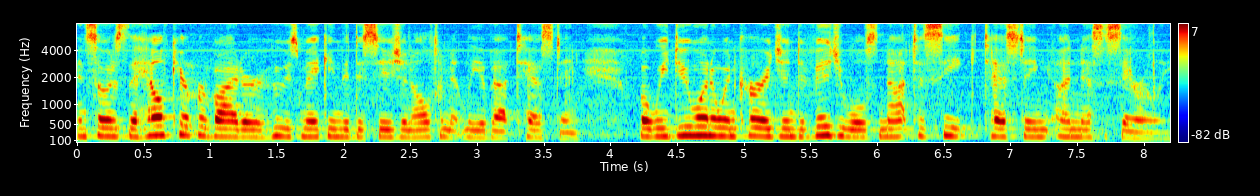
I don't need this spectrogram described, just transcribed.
And so it's the healthcare provider who is making the decision ultimately about testing. But we do want to encourage individuals not to seek testing unnecessarily.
